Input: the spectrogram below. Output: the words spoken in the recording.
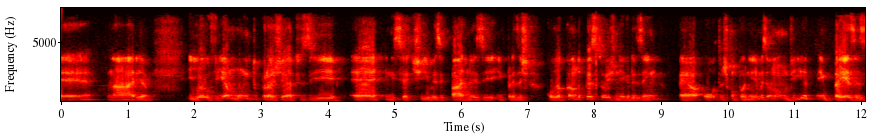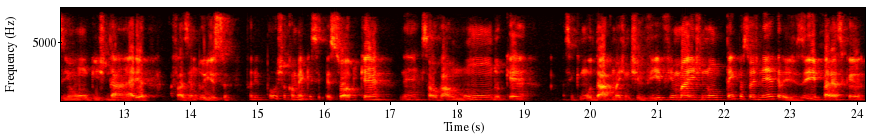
é, na área e eu via muito projetos e é, iniciativas e páginas e empresas colocando pessoas negras em é, outras companhias, mas eu não via empresas e ONGs da área fazendo isso. Falei, poxa, como é que esse pessoal que quer né, salvar o mundo, quer assim, que mudar como a gente vive, mas não tem pessoas negras e parece que,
